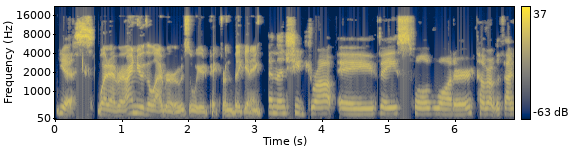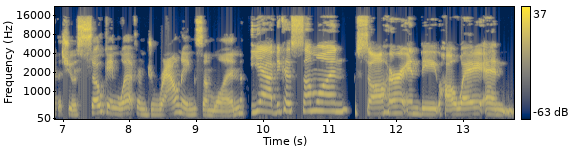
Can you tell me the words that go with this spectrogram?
Yes. Whatever. I knew the library was a weird pick from the beginning. And then she dropped a vase full of water, cover up the fact that she was soaking wet from drowning someone. Yeah, because someone saw her in the hallway and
